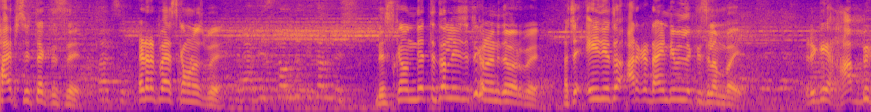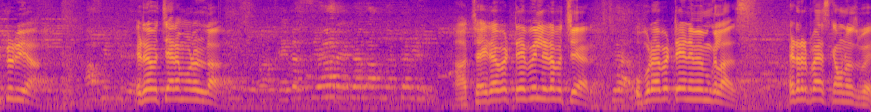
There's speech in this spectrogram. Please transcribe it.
ফাইভ সিট থাকতেছে। এটার প্রাইস কেমন আসবে? ডিসকাউন্ট দিয়ে তেতাল্লিশ টাকা নিতে পারবে। আচ্ছা এই দিয়ে তো আরেকটা ডাইনিং টেবিল দেখতেছিলাম ভাই। এটা কি হাফ ভিক্টোরিয়া এটা হবে চেয়ার মডেলটা আচ্ছা এটা হবে টেবিল এটা হবে চেয়ার উপরে হবে টেন এম এম গ্লাস এটার প্রাইস কেমন আসবে?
